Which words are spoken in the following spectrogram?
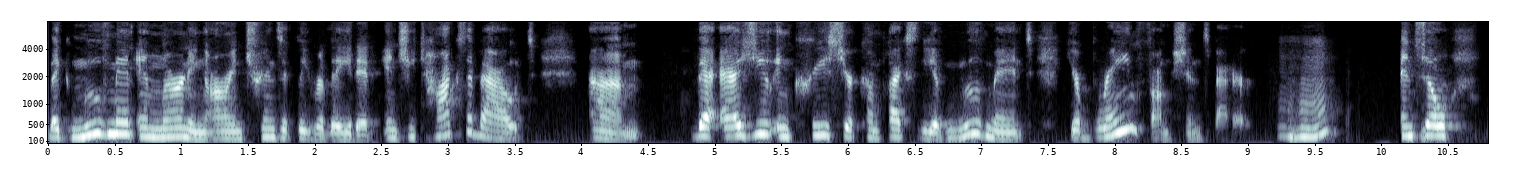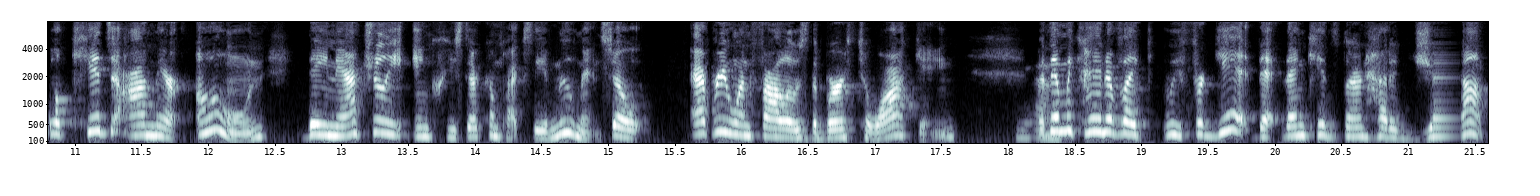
like movement and learning are intrinsically related. And she talks about um, that as you increase your complexity of movement, your brain functions better. Mm-hmm. And so, well, kids on their own, they naturally increase their complexity of movement. So everyone follows the birth to walking. But then we kind of like we forget that then kids learn how to jump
